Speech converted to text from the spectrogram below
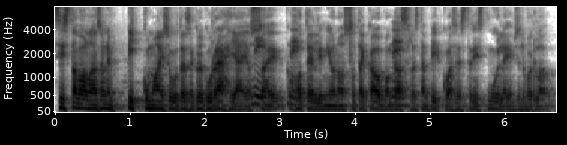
Siis tavallaan semmoinen pikkumaisuutensa, kun joku rähjää jossain Niin, niin, niin. hotellin jonossa tai kaupan Niin. kassalla sitä pikkuasiasta, niin muille ihmisille voi olla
